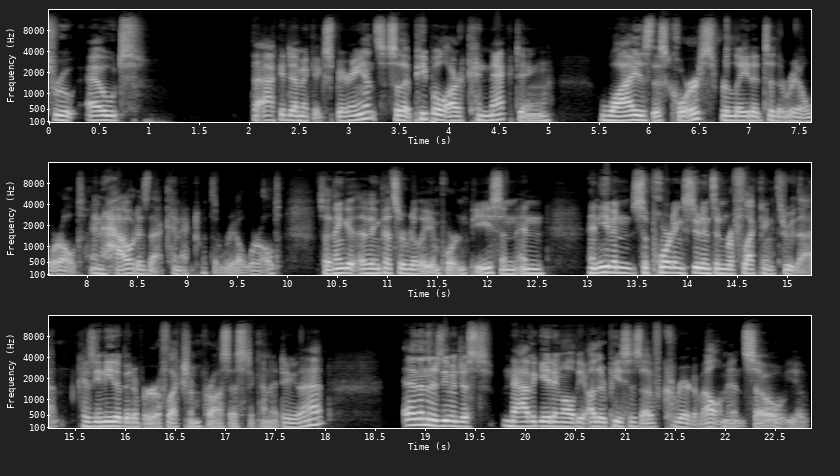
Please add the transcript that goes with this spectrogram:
throughout the academic experience so that people are connecting why is this course related to the real world and how does that connect with the real world so i think i think that's a really important piece and and and even supporting students in reflecting through that because you need a bit of a reflection process to kind of do that and then there's even just navigating all the other pieces of career development. So, you know,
